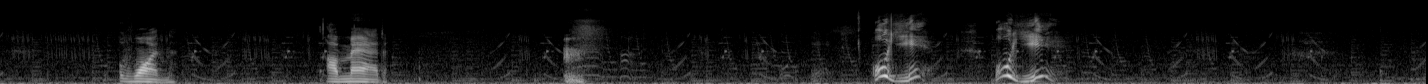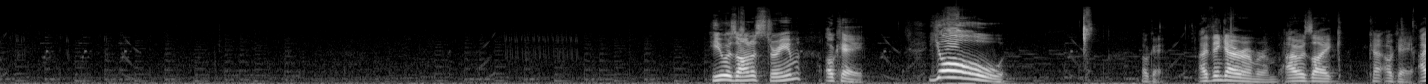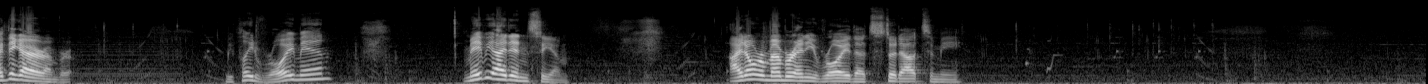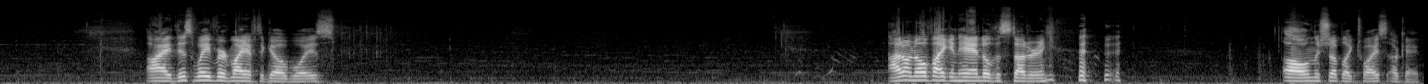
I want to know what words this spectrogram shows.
won. I'm mad. oh yeah. Oh yeah. He was on a stream? Okay. Yo! Okay. I think I remember him. I was like, okay, I think I remember. We played Roy, man? Maybe I didn't see him. I don't remember any Roy that stood out to me. Alright, this wavebird might have to go, boys. I don't know if I can handle the stuttering. oh, only shut up like twice? Okay.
